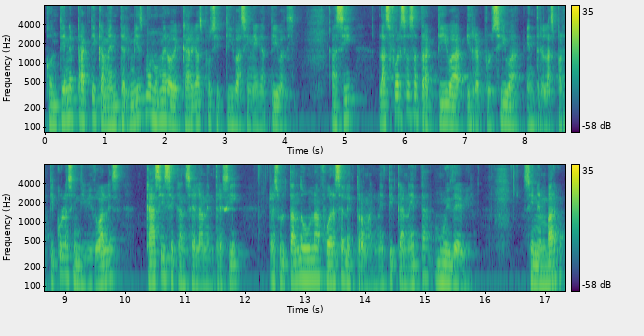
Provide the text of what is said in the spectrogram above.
contiene prácticamente el mismo número de cargas positivas y negativas. Así, las fuerzas atractiva y repulsiva entre las partículas individuales casi se cancelan entre sí, resultando una fuerza electromagnética neta muy débil. Sin embargo,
